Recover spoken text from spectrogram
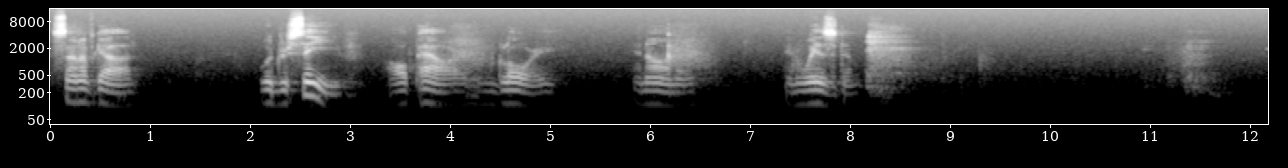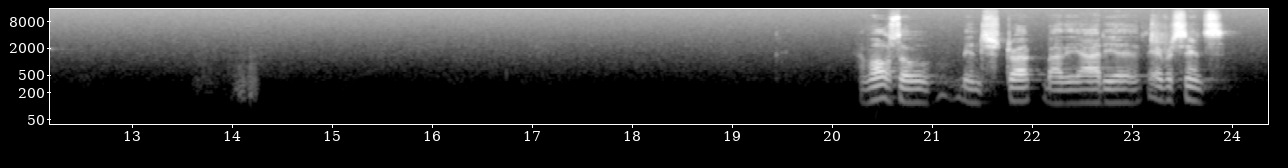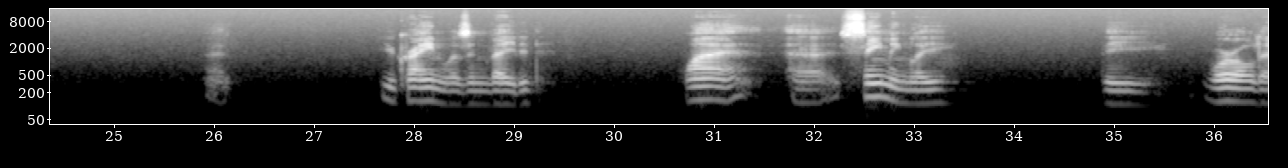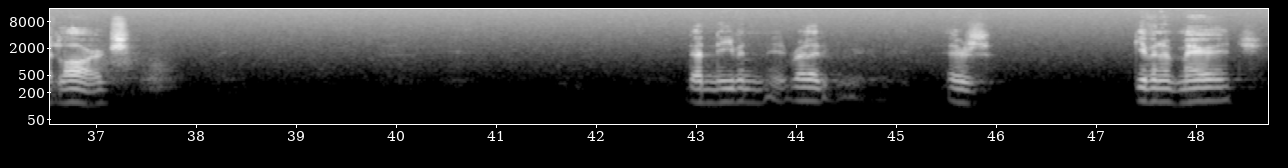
the Son of God, would receive all power and glory and honor and wisdom. I've also been struck by the idea ever since uh, Ukraine was invaded, why uh, seemingly the world at large doesn't even, it really, there's giving of marriage,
